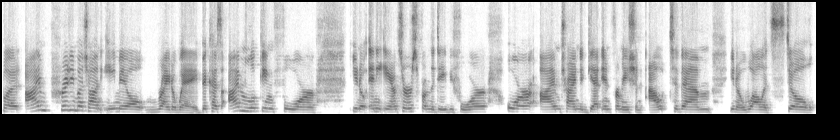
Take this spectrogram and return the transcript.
But I'm pretty much on email right away because I'm looking for you know any answers from the day before or i'm trying to get information out to them you know while it's still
